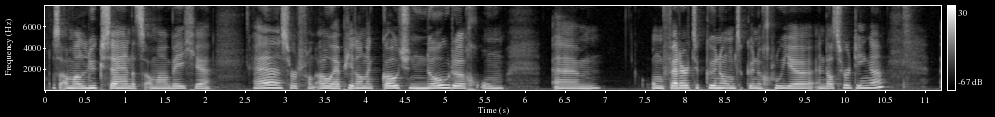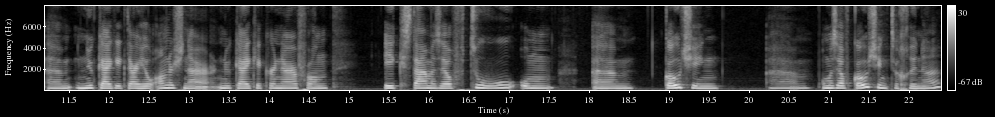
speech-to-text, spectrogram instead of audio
dat is allemaal luxe en dat is allemaal een beetje hè, een soort van, oh, heb je dan een coach nodig om, ehm, om verder te kunnen, om te kunnen groeien en dat soort dingen. Ehm, nu kijk ik daar heel anders naar. Nu kijk ik er naar van, ik sta mezelf toe om um, coaching, om mezelf coaching te gunnen.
